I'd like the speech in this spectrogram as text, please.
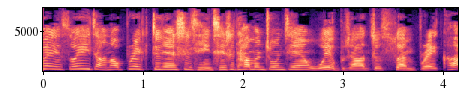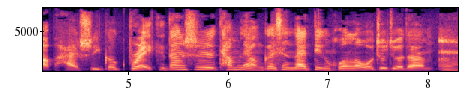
对，所以讲到 break 这件事情，其实他们中间我也不知道这算 break up 还是一个 break，但是他们两个现在订婚了，我就觉得，嗯，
